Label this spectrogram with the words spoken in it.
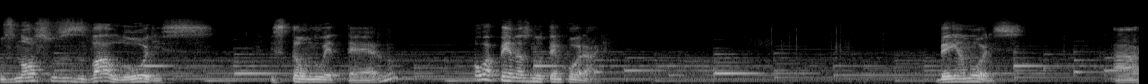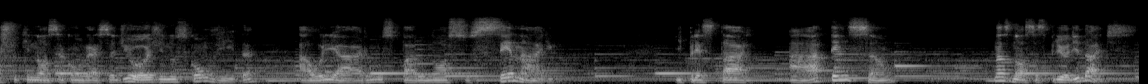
Os nossos valores estão no eterno ou apenas no temporário? Bem, amores, acho que nossa conversa de hoje nos convida a olharmos para o nosso cenário e prestar a atenção nas nossas prioridades.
